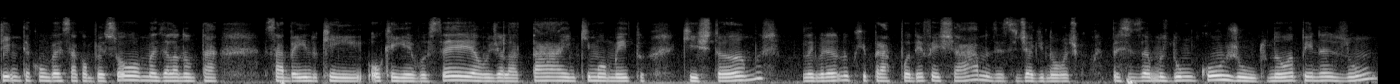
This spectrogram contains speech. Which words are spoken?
tenta conversar com a pessoa, mas ela não está sabendo quem ou quem é você, onde ela está, em que momento que estamos. Lembrando que para poder fecharmos esse diagnóstico, precisamos de um conjunto, não apenas um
